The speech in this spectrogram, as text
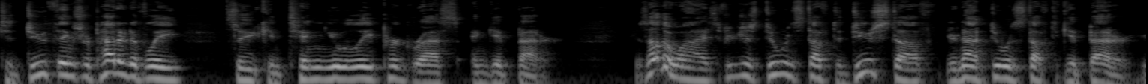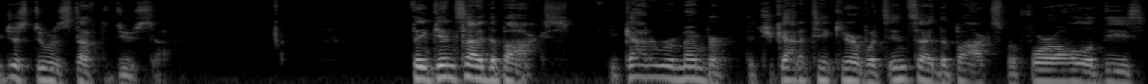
to do things repetitively so you continually progress and get better. Because otherwise, if you're just doing stuff to do stuff, you're not doing stuff to get better. You're just doing stuff to do stuff. Think inside the box. You got to remember that you got to take care of what's inside the box before all of these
